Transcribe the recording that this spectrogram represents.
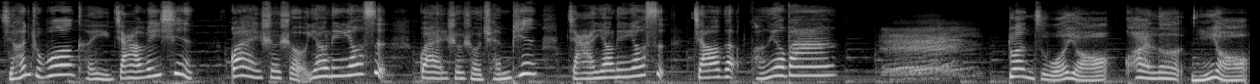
喜欢主播可以加微信“怪兽手幺零幺四”，怪兽手全拼加幺零幺四，交个朋友吧。段子我有，快乐你有，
